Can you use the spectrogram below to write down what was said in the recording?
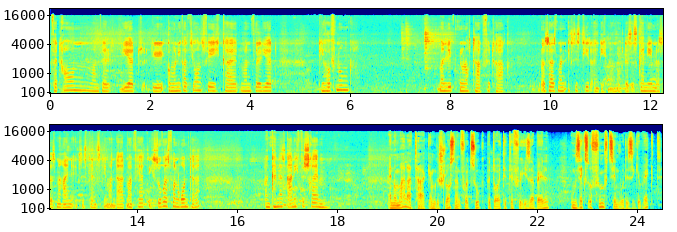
Vertrauen, man verliert die Kommunikationsfähigkeit, man verliert die Hoffnung. Man lebt nur noch Tag für Tag. Das heißt, man existiert eigentlich nur noch. Das ist kein Leben, das ist eine reine Existenz, die man da hat. Man fährt sich sowas von runter. Man kann das gar nicht beschreiben. Ein normaler Tag im geschlossenen Vollzug bedeutete für Isabel, um 6.15 Uhr wurde sie geweckt.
